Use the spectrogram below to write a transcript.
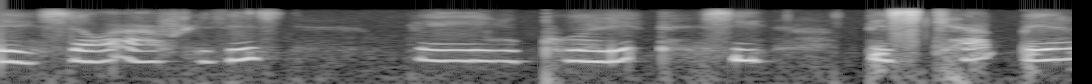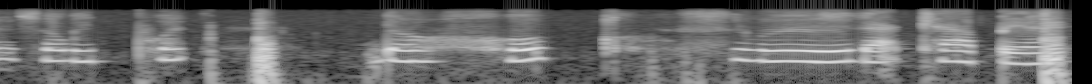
Okay, so after this, we will put it, see, this cap band, so we put the hook through that cap band.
